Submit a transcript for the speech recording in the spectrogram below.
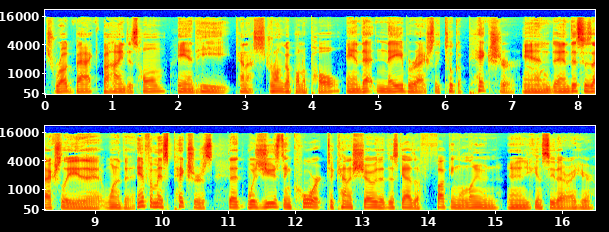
drug back behind his home and he kind of strung up on a pole and that neighbor actually took a picture. And oh. and this is actually the, one of the infamous pictures that was used in court to kind of show that this guy's a fucking loon. And you can see that right here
